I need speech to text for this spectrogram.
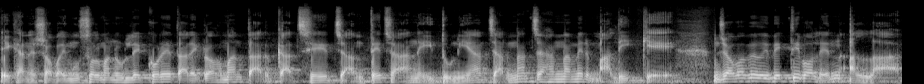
এখানে সবাই মুসলমান উল্লেখ করে তারেক রহমান তার কাছে জানতে চান এই দুনিয়া জান্নাত জাহান্নামের মালিককে। জবাবে ওই ব্যক্তি বলেন, আল্লাহ।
